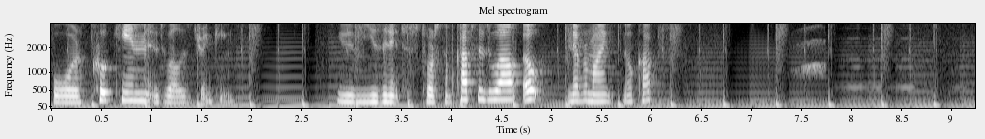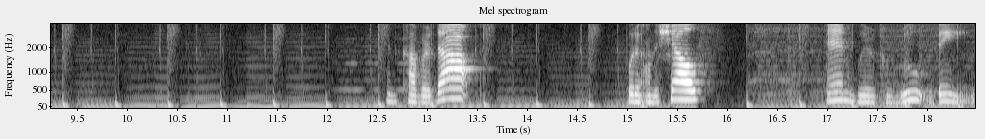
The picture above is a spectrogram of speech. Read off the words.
for cooking as well as drinking. I'm using it to store some cups as well. Oh, never mind, no cups. And cover that put it on the shelf, and we're grooving.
